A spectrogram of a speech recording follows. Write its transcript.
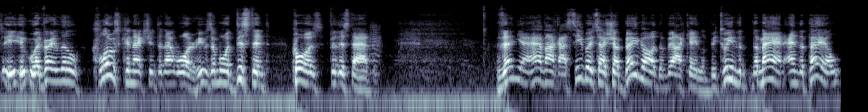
who had very little close connection to that water. He was a more distant cause for this to happen. Then you have between the, the man and the pail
